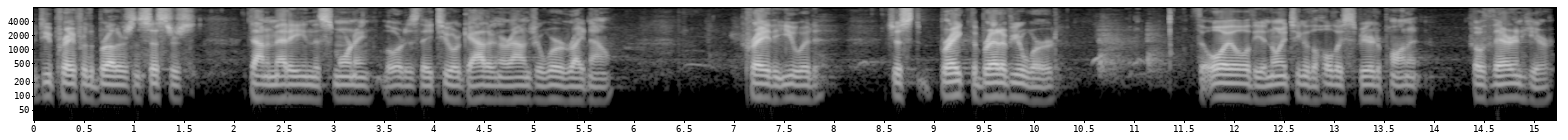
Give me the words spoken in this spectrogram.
we do pray for the brothers and sisters down in Medellin this morning, Lord, as they too are gathering around your word right now. Pray that you would just break the bread of your word, the oil, the anointing of the Holy Spirit upon it, both there and here.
